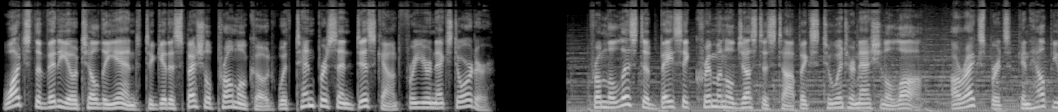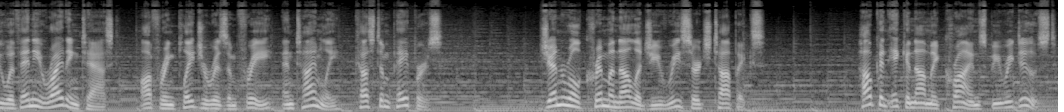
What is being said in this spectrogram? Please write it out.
Watch the video till the end to get a special promo code with 10% discount for your next order. From the list of basic criminal justice topics to international law, our experts can help you with any writing task, offering plagiarism free and timely, custom papers. General Criminology Research Topics How can economic crimes be reduced?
